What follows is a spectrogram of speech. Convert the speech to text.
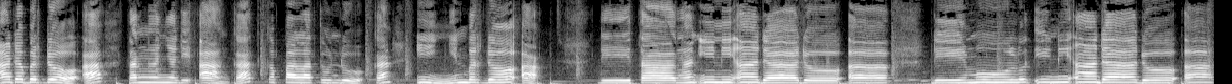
Ada berdoa, tangannya diangkat, kepala tundukkan, ingin berdoa. Di tangan ini ada doa di mulut ini ada doa.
